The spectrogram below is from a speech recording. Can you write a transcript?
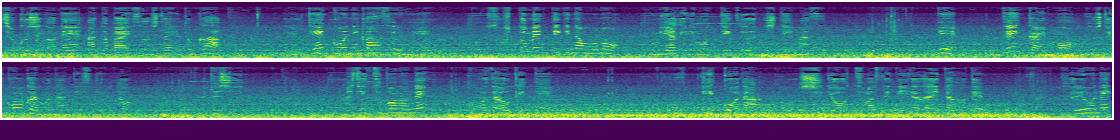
の食事のねアドバイスをしたりとかそういう健康に関するねソフト面的なものをお土産に持っていくようにしています。で前回もそして今回もなんですけれど足つぼのね講座を受けて結構な修行を積ませていただいたのでそれをね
